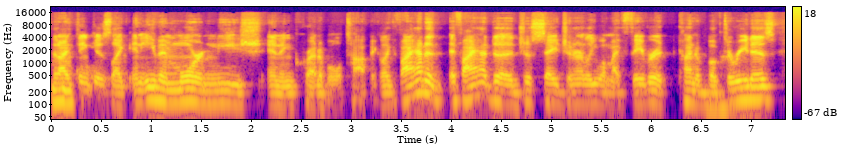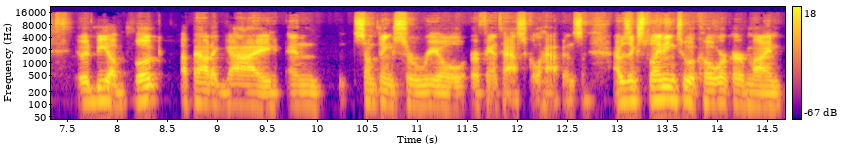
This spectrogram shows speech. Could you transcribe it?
that I think is like an even more niche and incredible topic. Like if I had to, if I had to just say generally what my favorite kind of book to read is, it would be a book about a guy and something surreal or fantastical happens. I was explaining to a coworker of mine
